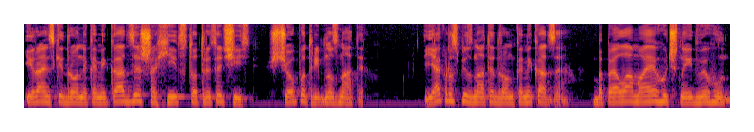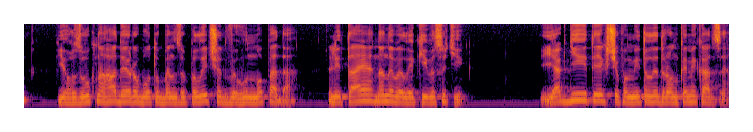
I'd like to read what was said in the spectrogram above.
Іранські дрони камікадзе Шахід 136. Що потрібно знати? Як розпізнати дрон камікадзе? БПЛА має гучний двигун. Його звук нагадує роботу бензопили чи двигун мопеда. Літає на невеликій висоті. Як діяти, якщо помітили дрон камікадзе?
